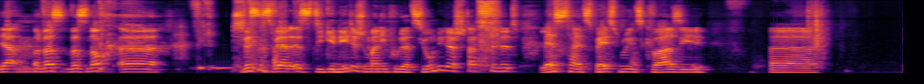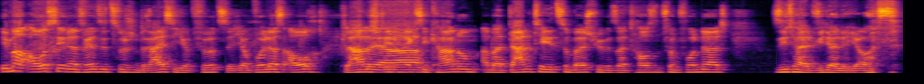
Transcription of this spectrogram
Ja, und was, was noch äh, wissenswert ist, die genetische Manipulation, die da stattfindet, lässt halt Space Marines quasi äh, immer aussehen, als wären sie zwischen 30 und 40, obwohl das auch, klar, das steht Ja. im Mexikanum, aber Dante zum Beispiel mit seinen 1500 sieht halt widerlich aus.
